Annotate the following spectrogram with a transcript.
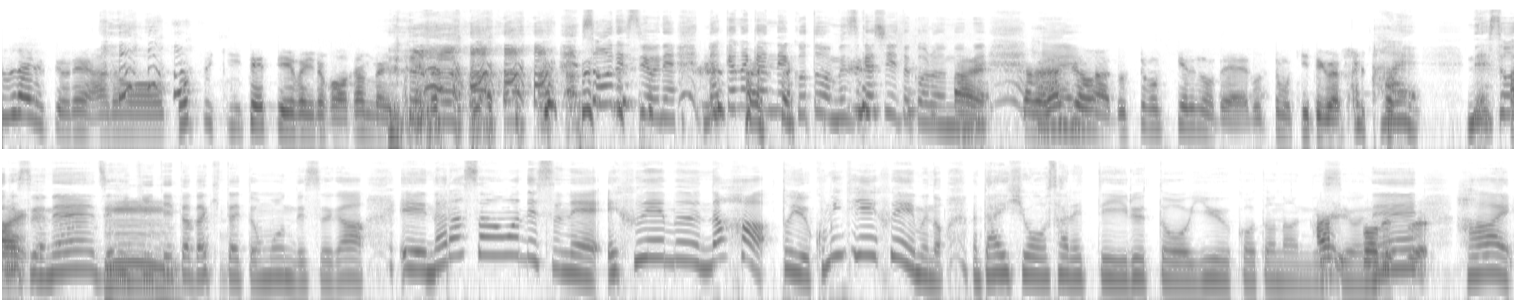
づらいですよね。あのどっち聞いてって言えばいいのかわかんないですけど。そうですよね。なかなかねことは難しいところなので、はい、だからラジオはどっちも聞けるので、どっちも聞いてください。はい。ねそうですよね。ぜひ聞いていただきたいと思うんですが、えー、奈良さんはですね、FM 那覇というコミュニティ FM の代表をされているということなんですよね。はい、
